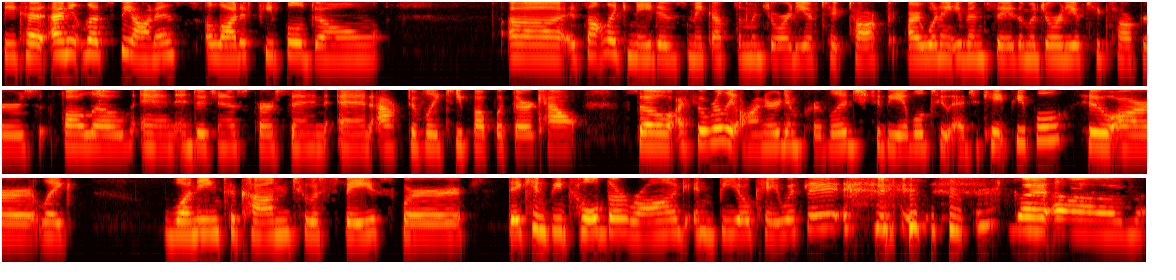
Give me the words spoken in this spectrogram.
because I mean, let's be honest, a lot of people don't uh, it's not like natives make up the majority of TikTok. I wouldn't even say the majority of TikTokers follow an indigenous person and actively keep up with their account. So I feel really honored and privileged to be able to educate people who are like wanting to come to a space where they can be told they're wrong and be okay with it. but um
